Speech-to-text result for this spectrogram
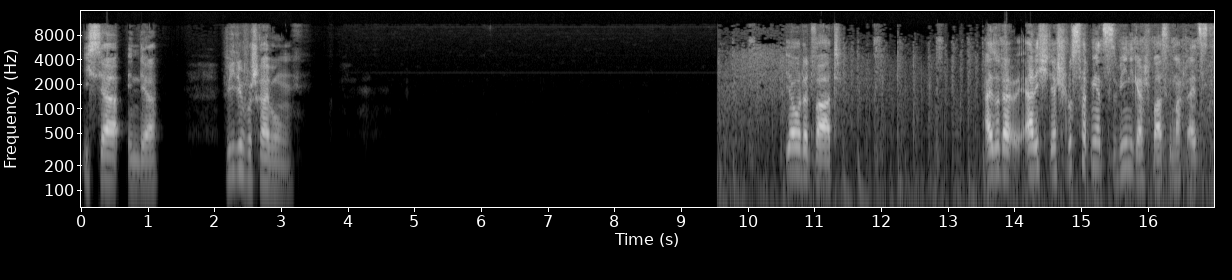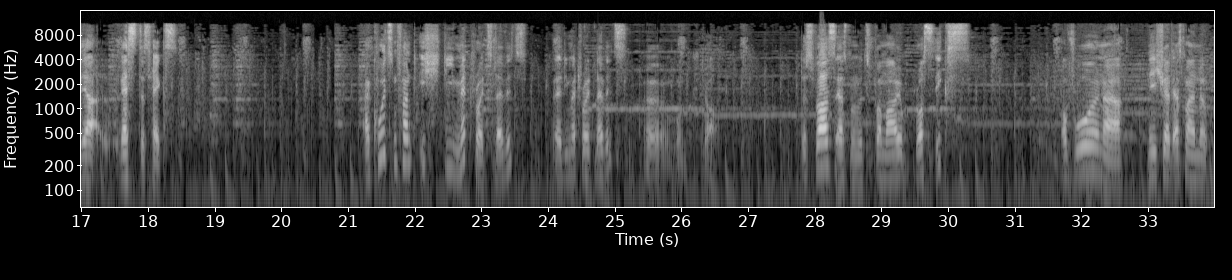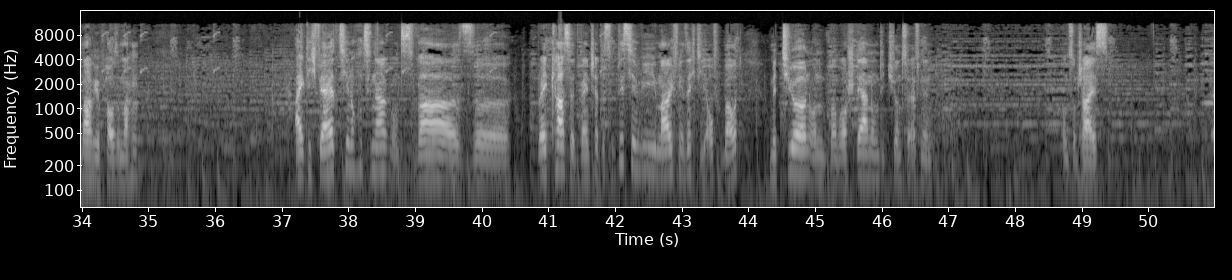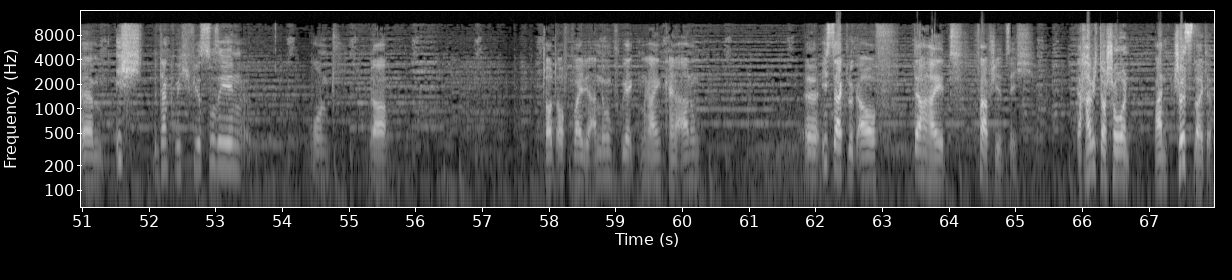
Ist ja in der Videobeschreibung. Jo, das war's. Also da, ehrlich, der Schluss hat mir jetzt weniger Spaß gemacht als der Rest des Hacks. Am coolsten fand ich die Metroid-Levels. Äh, die Metroid-Levels. Äh, und ja. Das war's erstmal mit Super Mario Bros. X. Obwohl, naja. Nee, ich werde erstmal eine Mario-Pause machen. Eigentlich wäre jetzt hier noch ein Szenario und zwar The Great Castle Adventure. Das ist ein bisschen wie Mario 64 aufgebaut. Mit Türen und man braucht Sterne, um die Türen zu öffnen. Und so ein Scheiß. Ähm, ich bedanke mich fürs Zusehen und ja. Schaut auch bei den anderen Projekten rein, keine Ahnung. Äh, ich sag Glück auf. Der Hyde verabschiedet sich. Ja, hab ich doch schon. Mann, tschüss, Leute.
